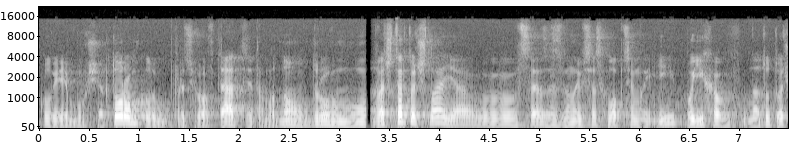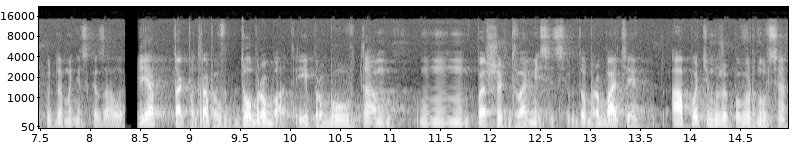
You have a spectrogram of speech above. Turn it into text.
коли я був ще актором, коли працював в театрі, там в одному, в другому. 24 числа я е, все зазвонився з хлопцями і поїхав на ту точку, де мені сказали. Я так потрапив в Добробат і пробув там м, перших два місяці в Добробаті, а потім вже повернувся.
